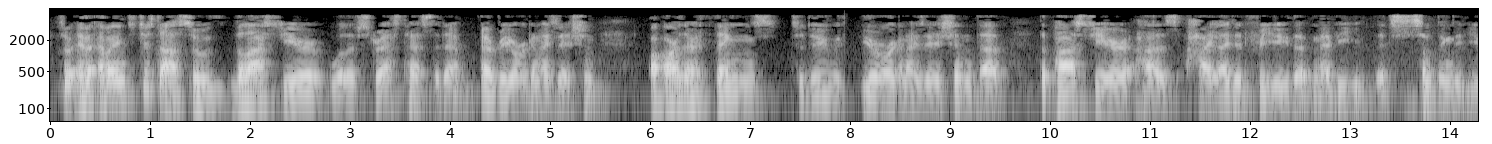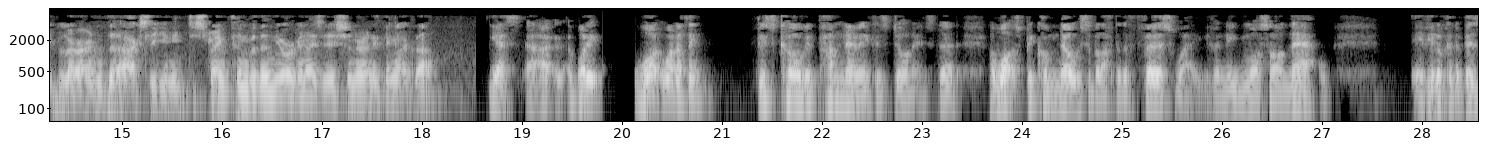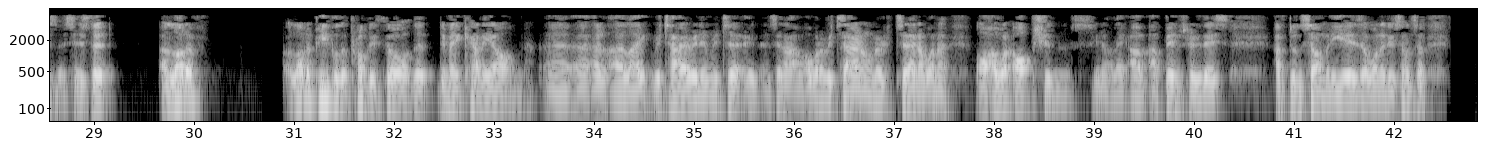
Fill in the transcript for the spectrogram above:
So if, if I just ask, so the last year will have stress tested every organisation. Are, are there things to do with your organisation that the past year has highlighted for you that maybe it's something that you've learned that actually you need to strengthen within the organisation or anything like that? Yes. Uh, what it, what what I think this COVID pandemic has done is that and what's become noticeable after the first wave and even more so now, if you look at the business, is that a lot of a lot of people that probably thought that they may carry on uh, are, are, like retiring and return and saying, I, I want to retire, I want to return, I want to, I want options. You know, like I've, I've been through this, I've done so many years, I want to do something. So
